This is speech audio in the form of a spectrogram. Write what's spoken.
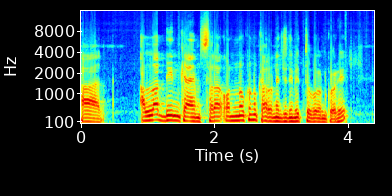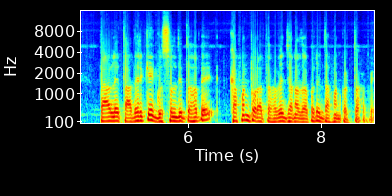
আর আল্লাহর দিন কায়েম ছাড়া অন্য কোনো কারণে যদি মৃত্যুবরণ করে, তাহলে তাদেরকে গোসল দিতে হবে, কাফন পরাতে হবে, জানাজা পরে দাফন করতে হবে।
